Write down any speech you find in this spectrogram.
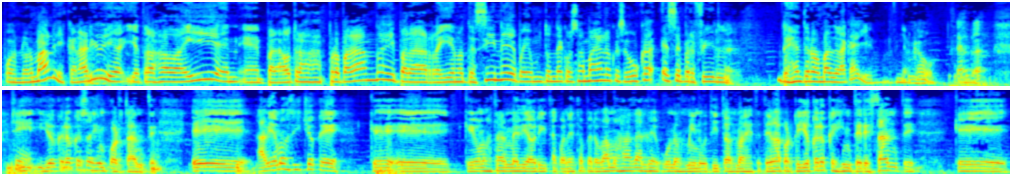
pues normal y es canario y ha, y ha trabajado ahí en, en- para otras propagandas y para rellenos de cine y pues hay un montón de cosas más en lo que se busca ese perfil de gente normal de la calle, al fin y al cabo. Claro. Y, y yo creo que eso es importante. Eh, habíamos dicho que, que, eh, que íbamos a estar media horita con esto, pero vamos a darle unos minutitos más a este tema, porque yo creo que es interesante que,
